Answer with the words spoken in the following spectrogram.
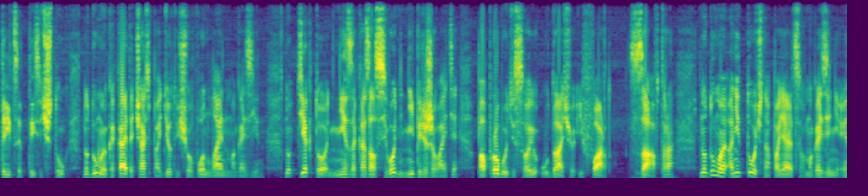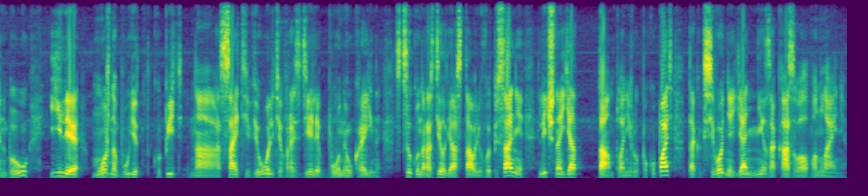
30 тысяч штук, но думаю, какая-то часть пойдет еще в онлайн-магазин. Ну, те, кто не заказал сегодня, не переживайте, попробуйте свою удачу и фарт завтра, но думаю, они точно появятся в магазине НБУ или можно будет купить на сайте Виолите в разделе Боны Украины. Ссылку на раздел я оставлю в описании, лично я там планирую покупать, так как сегодня я не заказывал в онлайне.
